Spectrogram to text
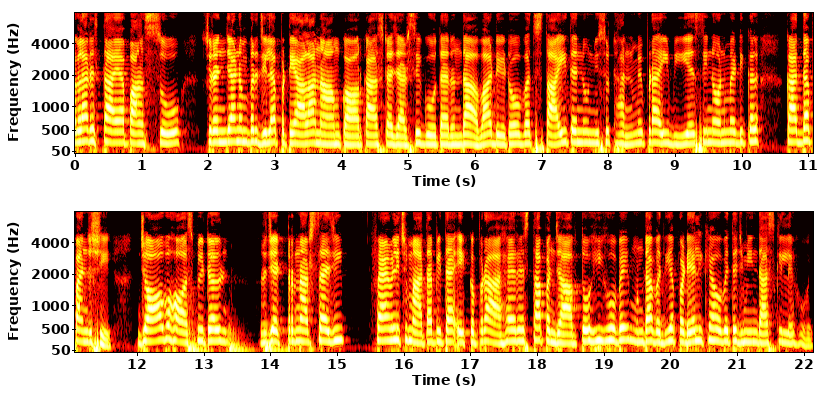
ਅਗਲਾ ਰਿਸ਼ਤਾ ਆਇਆ 554 ਨੰਬਰ ਜ਼ਿਲ੍ਹਾ ਪਟਿਆਲਾ, ਨਾਮ ਕੌਰ, ਕਾਸਟ ਹੈ ਗੋਤਾ ਰੰਧਾਵਾ ਡੇਟ ਆਫ ਬਰਥ 27 ਤਿੰਨ 1998 ਪੜ੍ਹਾਈ ਬੀਐਸਸੀ ਨਾਨ ਮੈਡੀਕਲ ਕਾਦਾ 5-6 ਜੌਬ ਹਸਪੀਟਲ ਰਜਿਸਟਰ ਨਰਸ ਹੈ ਜੀ। ਫੈਮਿਲੀ ਚ ਮਾਤਾ ਪਿਤਾ, ਇੱਕ ਭਰਾ ਹੈ, ਰਿਸ਼ਤਾ ਪੰਜਾਬ ਤੋਂ ਹੀ ਹੋਵੇ, ਮੁੰਡਾ ਵਧੀਆ ਪੜ੍ਹਿਆ ਲਿਖਿਆ ਹੋਵੇ ਤੇ ਜ਼ਮੀਨ 10 ਕਿੱਲੇ ਹੋਵੇ।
